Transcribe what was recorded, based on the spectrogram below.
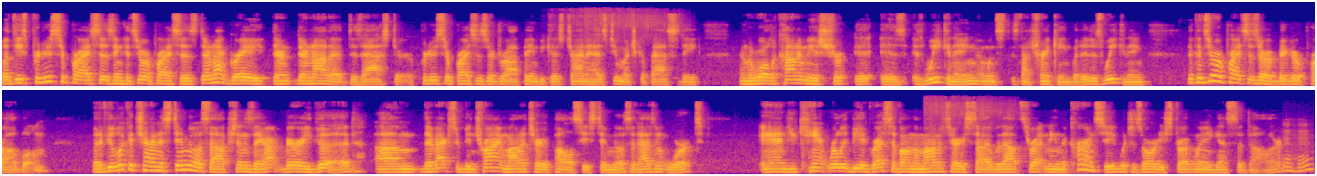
But these producer prices and consumer prices, they're not great. They're, they're not a disaster. Producer prices are dropping because China has too much capacity and the world economy is, is, is weakening. And it's not shrinking, but it is weakening. The consumer prices are a bigger problem. But if you look at China's stimulus options, they aren't very good. Um, they've actually been trying monetary policy stimulus. It hasn't worked. And you can't really be aggressive on the monetary side without threatening the currency, which is already struggling against the dollar. Mm-hmm.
